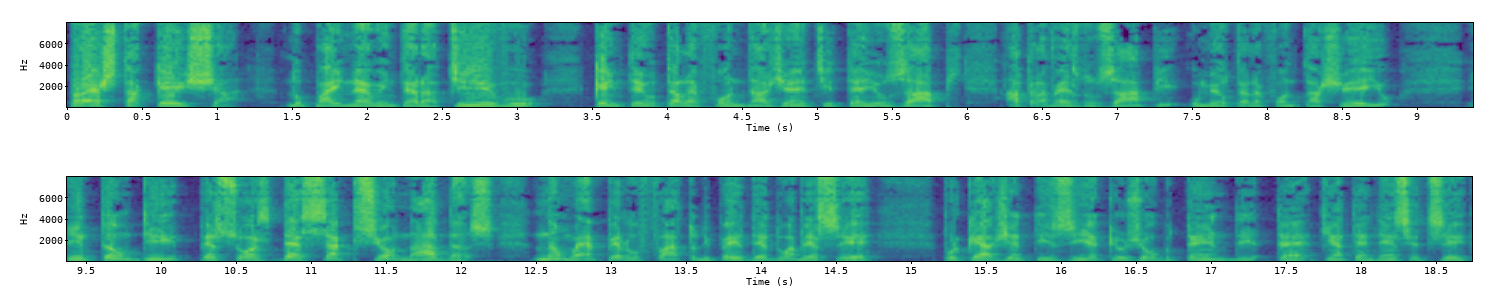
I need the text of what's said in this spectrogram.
presta queixa no painel interativo. Quem tem o telefone da gente tem o zap através do zap. O meu telefone está cheio. Então, de pessoas decepcionadas, não é pelo fato de perder do ABC, porque a gente dizia que o jogo tinha tendência de ser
